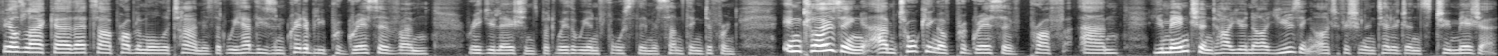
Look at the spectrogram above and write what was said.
Feels like uh, that's our problem all the time is that we have these incredibly progressive um, regulations, but whether we enforce them is something different. In closing, um, talking of progressive, Prof, um, you mentioned how you're now using artificial intelligence to measure.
